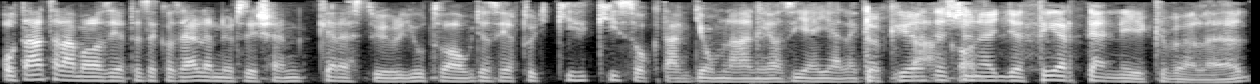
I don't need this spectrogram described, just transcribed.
ott általában azért ezek az ellenőrzésen keresztül jutva, úgy azért, hogy ki, ki szokták gyomlálni az ilyen jellegű Tökéletesen egyet értenék veled,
